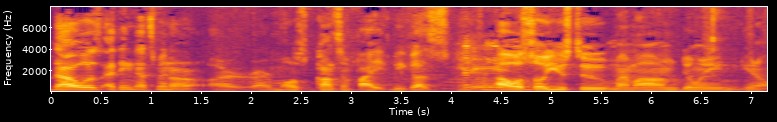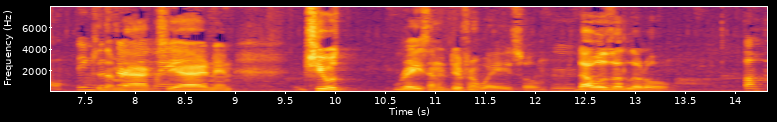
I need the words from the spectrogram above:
that was I think that's been our our, our most constant fight because The is. cleaning. I was so used to my mom doing you know Things to the max, way. yeah, and then she was raised in a different way, so that was a little Bump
